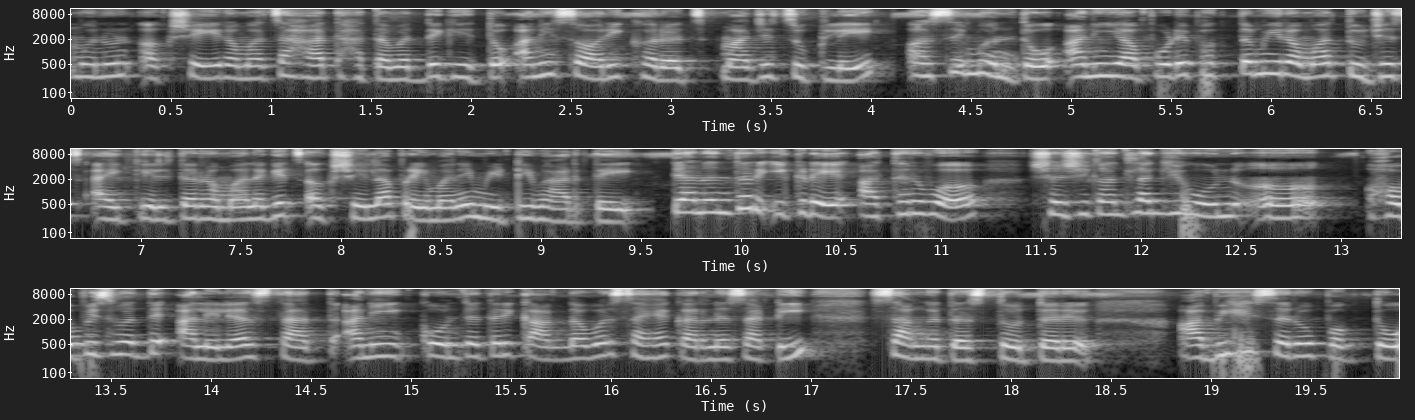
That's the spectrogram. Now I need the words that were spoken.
म्हणून अक्षय रमाचा हात हातामध्ये घेतो आणि सॉरी खरंच माझे चुकले असे म्हणतो. आणि यापुढे फक्त मी रमा तुझेच ऐकेल तर रमा लगेच अक्षयला प्रेमाने मिठी मारते. त्यानंतर इकडे अथर्व शशिकांतला घेऊन ऑफिसमध्ये आलेले असतात आणि कोणत्या तरी कागदावर सह्या करण्यासाठी सांगत असतो. तर आभी हे सर्व बघतो.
